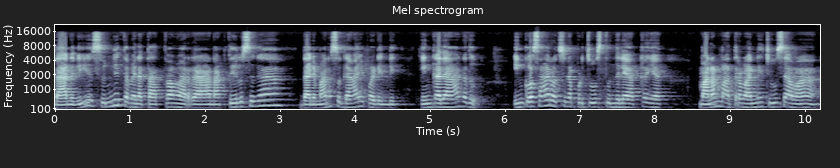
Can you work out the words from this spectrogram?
దానిది సున్నితమైన తత్వం వర్రా నాకు తెలుసుగా. దాని మనసు గాయపడింది. ఇంకది ఆగదు. ఇంకోసారి వచ్చినప్పుడు చూస్తుందిలే అక్కయ్య. మనం మాత్రం అన్నీ చూసామా?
